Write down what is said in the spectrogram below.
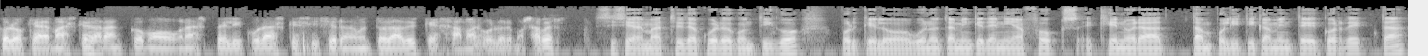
con lo que además quedarán como unas películas que se hicieron en un momento dado y que jamás volveremos a ver. Sí, sí, además estoy de acuerdo contigo porque lo bueno también que tenía Fox es que no era tan políticamente correcta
